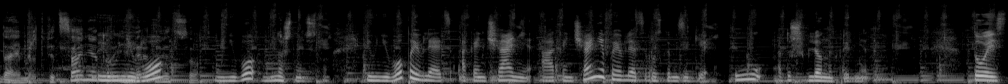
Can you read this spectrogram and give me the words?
Да, и мертвеца нету, И и, у него- мертвецов. У него множественное число. И у него появляется окончание. А окончание появляется в русском языке у одушевленных предметов. То есть,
